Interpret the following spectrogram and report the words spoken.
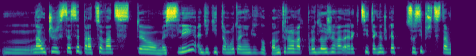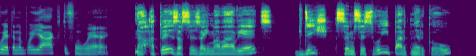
mm, naučil jste se pracovat s tou myslí a díky tomu to nějak jako kontrolovat, prodloužovat erekci, tak například co si představujete, nebo jak to funguje? No a to je zase zajímavá věc, když jsem se svojí partnerkou,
